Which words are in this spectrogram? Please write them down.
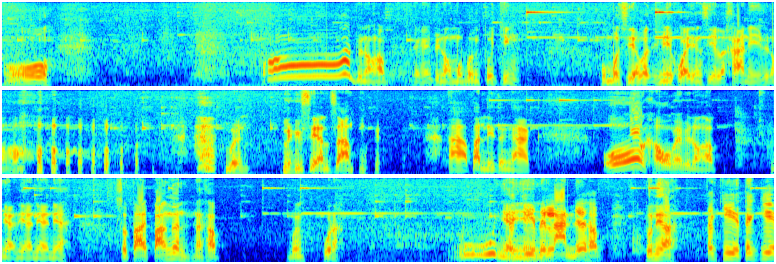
โอ้โอ้พี่น้องครับอยากให้พี่น้องมาเบิ่งตัวจริง ผมบ่เสียว่าสิมีควายจังสีราคานี่พี่น้องเฮาเบิ่ง1 3 0 0 0 0อ่าปั้นนี่ตั้งหากโอ้เขาแม่พี่น้องครับเนี่ยเนี่ยเนี่ยเนี่ยสไตล์ปลาเงินนะครับ เบิ่งพูดอะอู้ใหญ่ตะๆกี้เป็นล้านเด้อครับ ตัวเนี้ย ตะกี้ตะกี้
